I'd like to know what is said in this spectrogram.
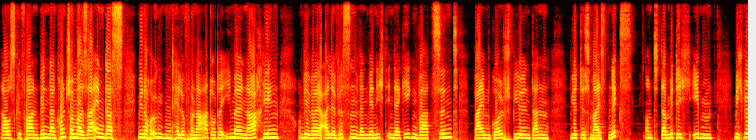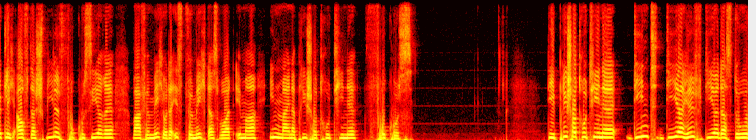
rausgefahren bin, dann konnte schon mal sein, dass mir noch irgendein Telefonat oder E-Mail nachhing. Und wie wir ja alle wissen, wenn wir nicht in der Gegenwart sind beim Golfspielen, dann wird es meist nichts. Und damit ich eben mich wirklich auf das Spiel fokussiere, war für mich oder ist für mich das Wort immer in meiner Pre-Shot-Routine Fokus. Die Pre-Shot-Routine dient dir, hilft dir, dass du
